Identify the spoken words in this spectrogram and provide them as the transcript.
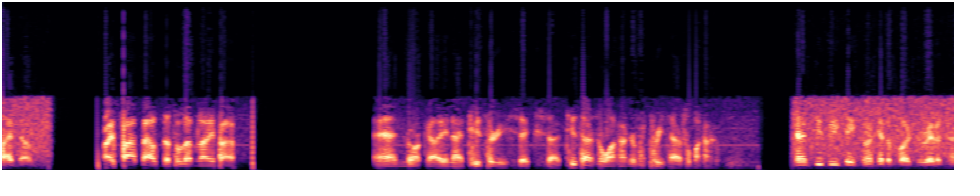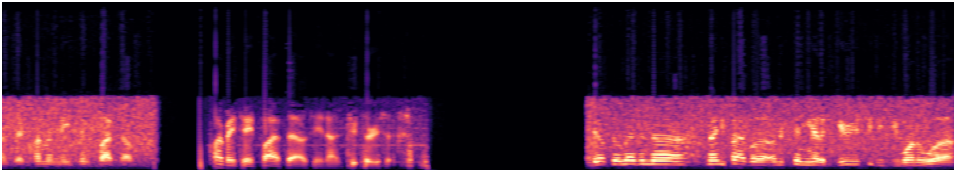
5,000. All right, 5,000, Delta 1195. And NorCal United 236, uh, 2100 for 3100. United 236, NorCal departure, radar contact climb and maintain 5,000. I maintain 5000, United 236. Delta 1195, uh, understand you had a gear issue. Did you want to uh,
